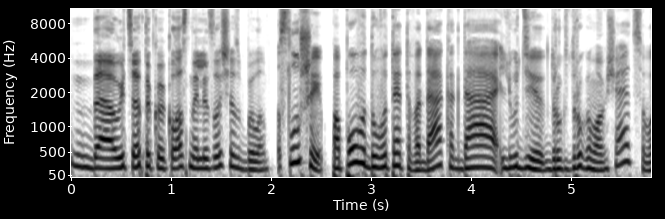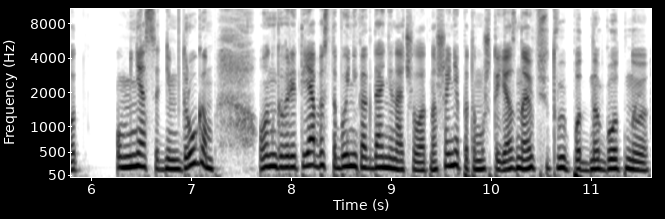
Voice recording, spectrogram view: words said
Да, у тебя такое классное лицо сейчас было. Слушай, по поводу вот этого, да, когда люди друг с другом общаются, вот у меня с одним другом, он говорит, я бы с тобой никогда не начал отношения, потому что я знаю всю твою подноготную.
